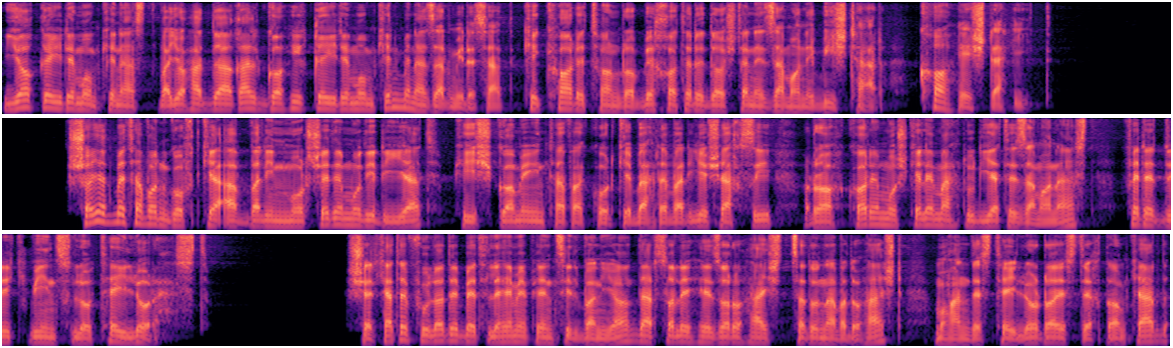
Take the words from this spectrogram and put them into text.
یا غیر ممکن است و یا حداقل گاهی غیر ممکن به نظر می رسد که کارتان را به خاطر داشتن زمان بیشتر کاهش دهید. شاید بتوان گفت که اولین مرشد مدیریت پیشگام این تفکر که بهرهوری شخصی راهکار مشکل محدودیت زمان است، فردریک وینسلو تیلور است. شرکت فولاد بتلهم پنسیلوانیا در سال 1898 مهندس تیلور را استخدام کرد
